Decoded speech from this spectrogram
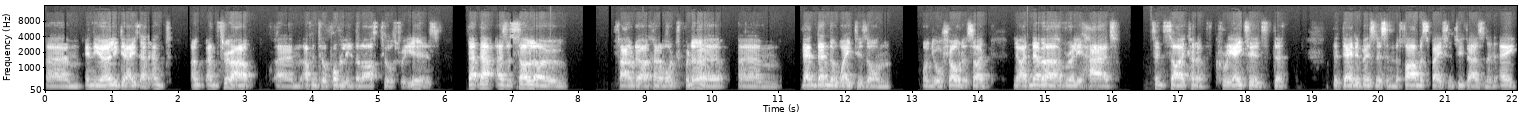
um, in the early days and, and and, and throughout um, up until probably the last two or three years, that that as a solo founder, kind of entrepreneur, um, then then the weight is on on your shoulders. So I, you know, I'd never have really had since I kind of created the the data business in the pharma space in 2008.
